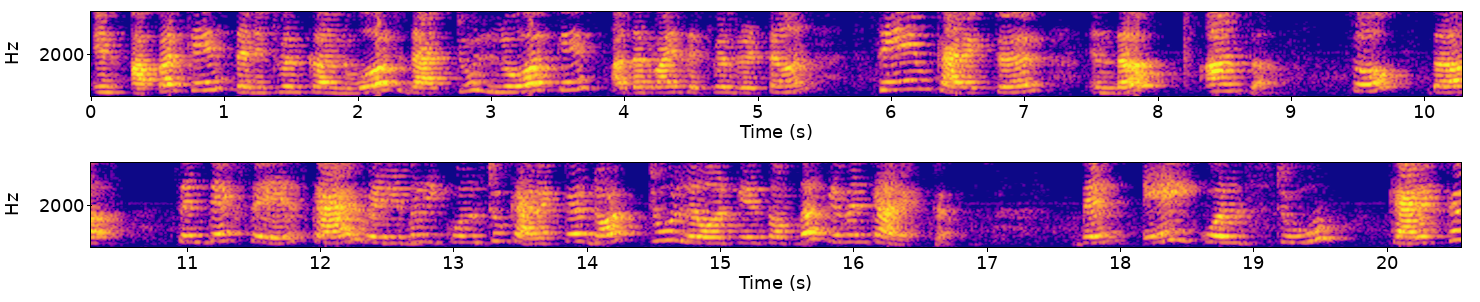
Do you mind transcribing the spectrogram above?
in uppercase then it will convert that to lowercase otherwise it will return same character in the answer. So the syntax says char variable equals to character dot to lowercase of the given character. Then a equals to character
